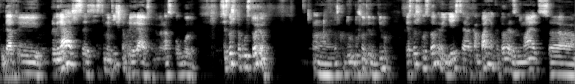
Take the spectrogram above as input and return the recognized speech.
когда ты проверяешься, систематично проверяешься, например, раз в полгода. Я слышал такую историю, э, немножко ду- душноты накину. Я слышал историю, есть э, компания, которая занимается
